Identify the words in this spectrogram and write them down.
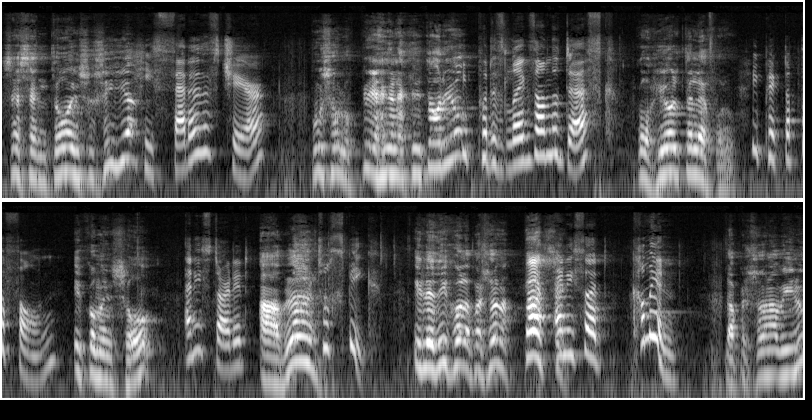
Se sentó en su silla, He sat at his chair. puso los pies en el escritorio, He put his legs on the desk. cogió el teléfono He picked up the phone, y comenzó and he started a hablar. to speak. Y le dijo a la persona, And he pase. said, Come in. La persona vino,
